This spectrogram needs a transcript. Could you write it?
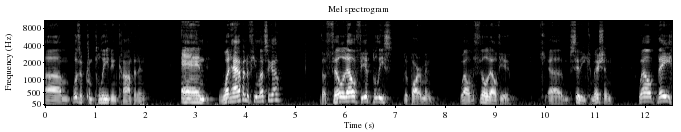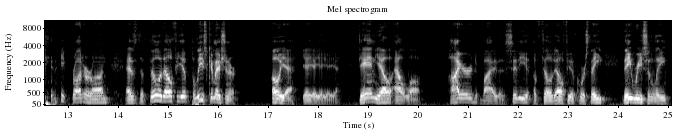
um, was a complete incompetent. And what happened a few months ago? The Philadelphia Police Department, well, the Philadelphia uh, City Commission, well, they they brought her on as the Philadelphia Police Commissioner. Oh yeah, yeah, yeah, yeah, yeah, yeah. Danielle Outlaw, hired by the city of Philadelphia. Of course, they they recently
